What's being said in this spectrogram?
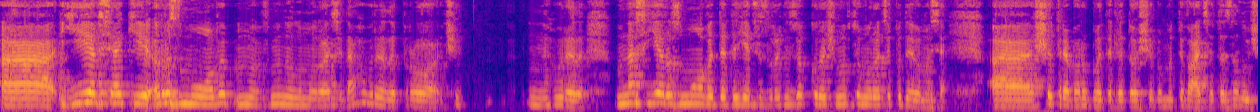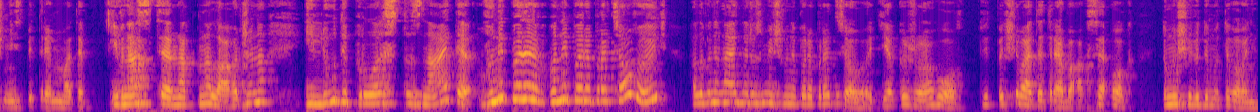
е, Є всякі розмови. Ми в минулому році да, говорили про чи не говорили. У нас є розмови, де дається зворотній зв'язок. Коротше, ми в цьому році подивимося, е, що треба робити для того, щоб мотивацію та залученість підтримувати. І в нас це налагоджено. І люди просто, знаєте, вони пере, вони перепрацьовують, але вони навіть не розуміють, що вони перепрацьовують. Я кажу, аго, відпочивати треба, а все ок, тому що люди мотивовані.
